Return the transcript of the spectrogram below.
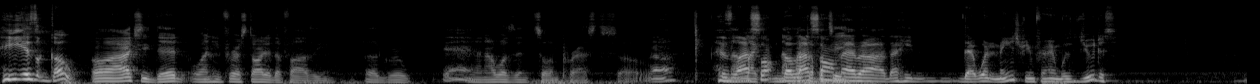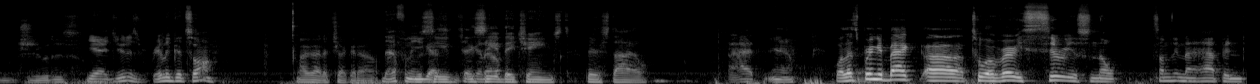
He is a goat. Oh, I actually did when he first started the Fozzy uh, group, Yeah. and I wasn't so impressed. So No. His Not last my- song, the last song that uh, that he that went mainstream for him was Judas. Judas. Yeah, Judas, really good song. I gotta check it out. Definitely, you Let's guys see, check let's it see out. if they changed their style. I, yeah. Well, let's bring it back uh, to a very serious note. Something that happened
